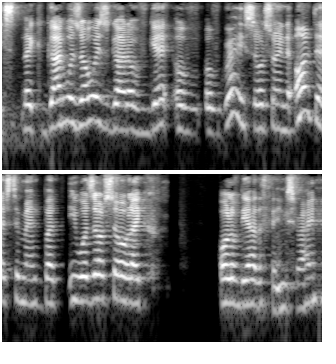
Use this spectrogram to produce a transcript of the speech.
it's like God was always God of get of, of grace also in the Old Testament, but he was also like all of the other things, right?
